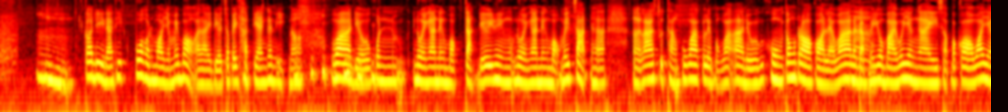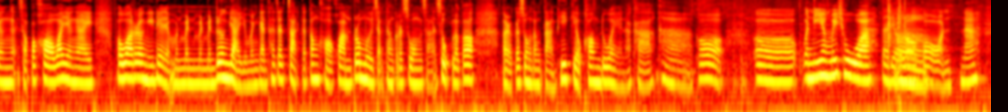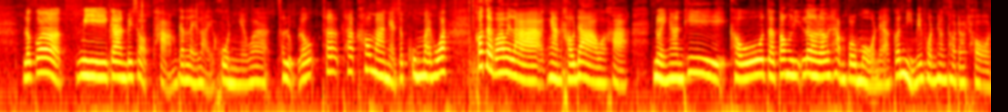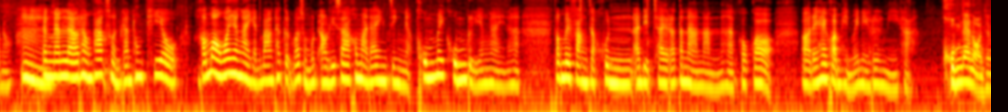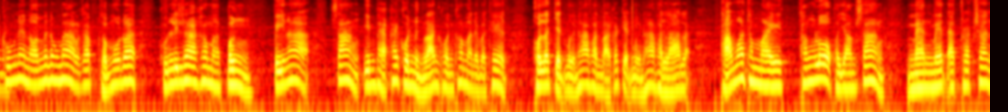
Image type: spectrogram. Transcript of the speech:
ก็ดีนะที่พวกกทมยังไม่บอกอะไร เดี๋ยวจะไปขัดแย้งกันอีกเนาะว่าเดี๋ยวคนหน่วยงานหนึ่งบอกจัดเดี๋ยวอีกหน่วยงานหนึ่งบอกไม่จัดนะคะล่าสุดทางผู้ว่าก็เลยบอกว่าอ่าเดี๋ยวคงต้องรอก่อนแหละว่าระดับนโยบายว่ายังไงสปกว่ายังสปคว่ายังไง เพราะว่าเรื่องนี้เนี่ยมันมันมันเป็นเรื่องใหญ่อยู่เหมือนกัน ถ้าจะจัดก็ต้องขอความร่วมมือจากทางกระทรวงสาธารณสุข แล้วก็กระทรวงต่างๆ ที่เกี่ยวข้องด้วยนะคะค่ะก็วันนี้ยังไม่ชัวร์แต่เดี๋ยวรอก่อนนะ แล้วก็มีการไปสอบถามกันหลาย ๆ คนไงว่าสรุปแล้วถ้าถ้าเข้ามาเนี่ยจะคุ้มไหมเพราะว่าเข้าใจว่าเวลางานเขาดาวอะค่ะ หน่วยงานที่เขาจะต้องริเริ่มแล้วทำโปรโมทเนี่ย ก็หนีไม่พ้นทางทททเนาะดังนั้นแล้วทางภาคส่วนการท่องเที่ยว เขามองว่ายังไงกันบ้าง ถ้าเกิดว่าสมมติเอาลิซ่าเข้ามาได้จริง ๆ เนี่ยคุ้มไม่คุ้มหรือยังไงนะคะต้องไปฟังจากคุณอดิตชัยรัตนานันนะคะเขาก็ได้ให้ความเห็นไว้ในเรื่องนี้ค่ะ คุ้มแน่นอนใช่ไหมคุ้มแน่นอนไม่ต้องมากหรอกครับ สมมุติว่าคุณลิซ่าเข้ามาปึงปีหน้าสร้าง Impact ให้คนหนึ่งล้านคนเข้ามาในประเทศ คนละ 75,000 บาทก็ 75,000 ล้านละถามว่าทำไมทั้งโลกพยายามสร้าง man-made attraction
